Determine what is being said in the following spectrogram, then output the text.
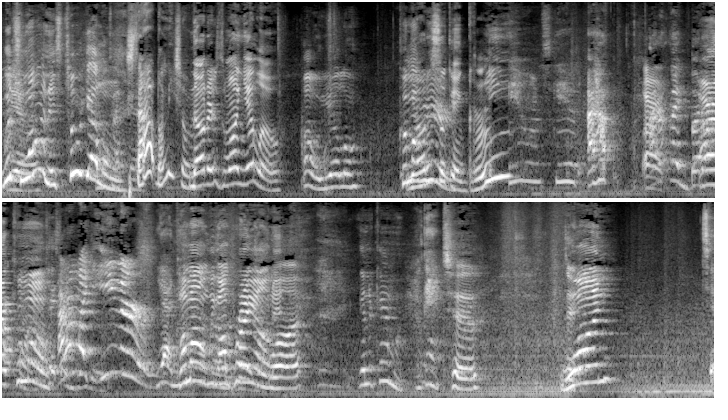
Which Yeah. one? It's two yellow ones. Stop. Let me show you. No, there's one yellow. Oh, yellow. Come No, on this here. looking green. Ew, I'm scared. I have. All I right. don't like butter All right, popcorn. come on. I don't like either. Yeah. Come on, we gonna pray on it. One, In the camera. Okay. two. One, Two.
